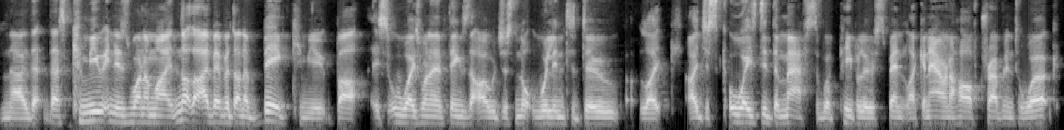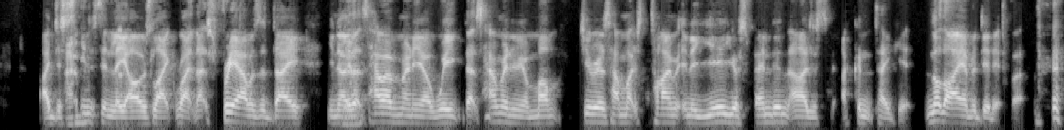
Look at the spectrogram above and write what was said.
No, that, that's commuting is one of my. Not that I've ever done a big commute, but it's always one of the things that I was just not willing to do. Like I just always did the maths with people who spent like an hour and a half traveling to work. I just I'm, instantly I was like, right, that's three hours a day. You know, yeah. that's however many a week. That's how many a month do you realize how much time in a year you're spending? And I just, I couldn't take it. Not that I ever did it, but.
